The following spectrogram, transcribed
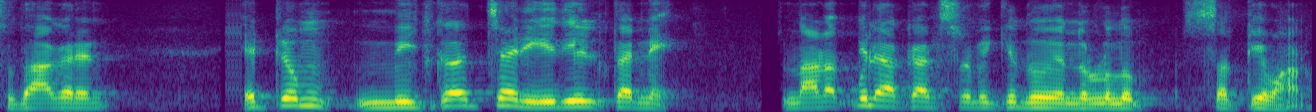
സുധാകരൻ ഏറ്റവും മികച്ച രീതിയിൽ തന്നെ നടപ്പിലാക്കാൻ ശ്രമിക്കുന്നു എന്നുള്ളതും സത്യമാണ്.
